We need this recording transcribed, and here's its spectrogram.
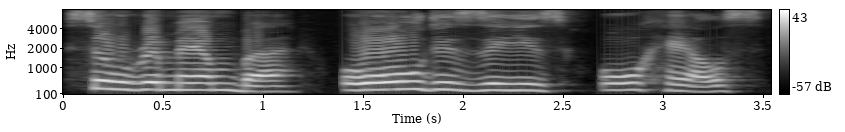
So remember, all disease or health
